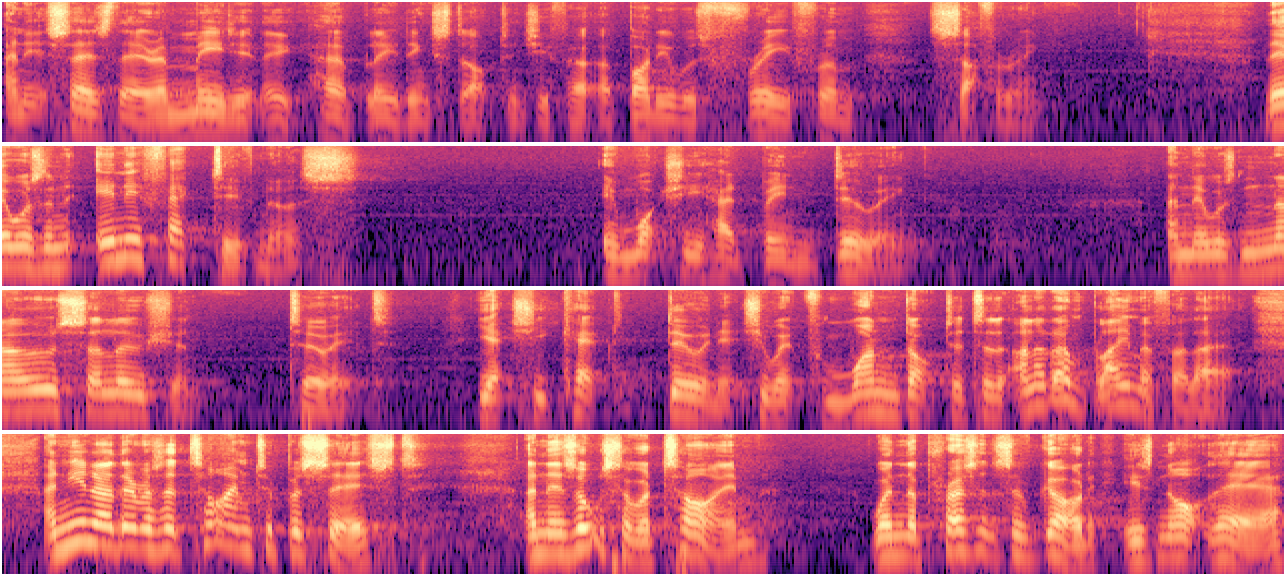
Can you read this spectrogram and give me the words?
And it says there, immediately her bleeding stopped and she felt her body was free from suffering. There was an ineffectiveness in what she had been doing, and there was no solution to it. Yet she kept doing it. She went from one doctor to the, and I don't blame her for that. And you know, there is a time to persist, and there's also a time when the presence of God is not there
